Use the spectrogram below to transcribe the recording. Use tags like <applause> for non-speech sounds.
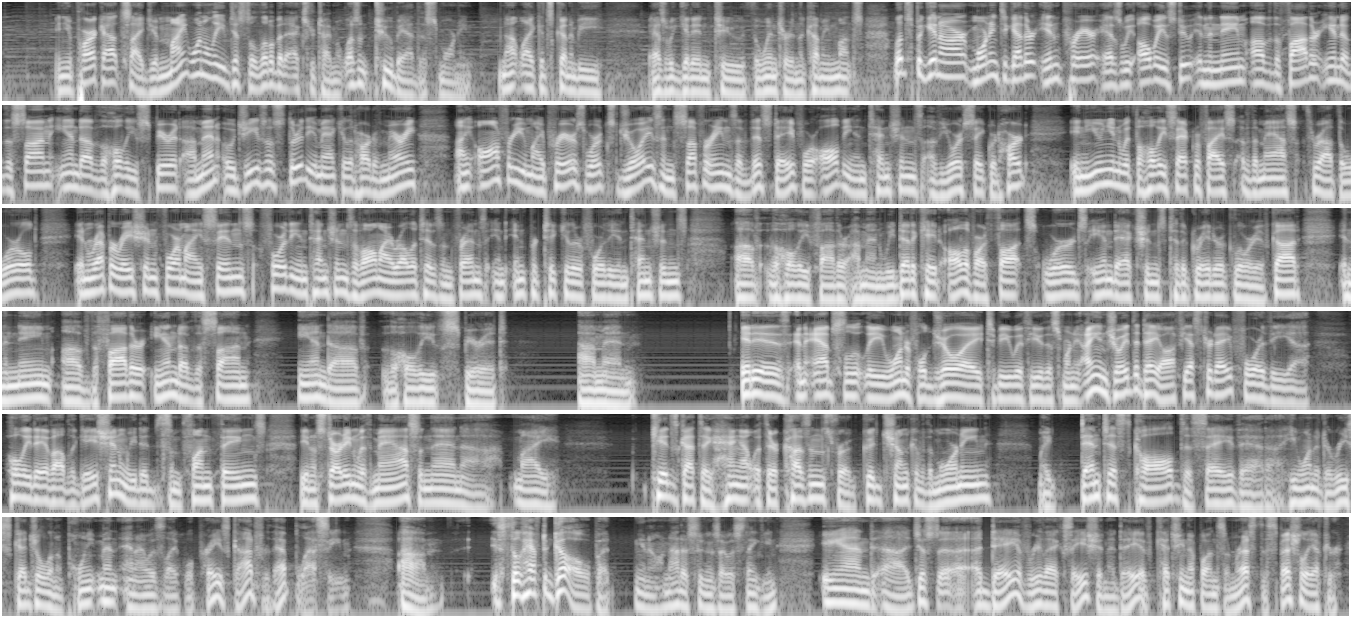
and you park outside, you might want to leave just a little bit of extra time. It wasn't too bad this morning. Not like it's going to be as we get into the winter in the coming months. Let's begin our morning together in prayer as we always do in the name of the Father and of the Son and of the Holy Spirit. Amen. O Jesus, through the Immaculate Heart of Mary, I offer you my prayers, works, joys, and sufferings of this day for all the intentions of your Sacred Heart in union with the holy sacrifice of the Mass throughout the world, in reparation for my sins, for the intentions of all my relatives and friends, and in particular for the intentions of the Holy Father. Amen. We dedicate all of our thoughts, words, and actions to the greater glory of God in the name of the Father and of the Son and of the Holy Spirit. Amen. It is an absolutely wonderful joy to be with you this morning. I enjoyed the day off yesterday for the uh, Holy Day of Obligation. We did some fun things, you know, starting with Mass, and then uh, my kids got to hang out with their cousins for a good chunk of the morning. My dentist called to say that uh, he wanted to reschedule an appointment, and I was like, "Well, praise God for that blessing." Um, still have to go, but you know, not as soon as I was thinking. And uh, just a, a, day of relaxation, a day of catching up on some rest, especially after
